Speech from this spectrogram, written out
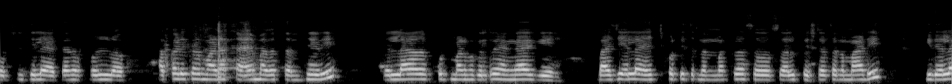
ತೋರಿಸಿದ್ದಿಲ್ಲ, ಯಾಕಂದ್ರೆ ಫುಲ್ ಆ ಕಡೆ ಮಾಡಕ್ ಟೈಮ್ ಆಗತ್ತ ಅಂತ ಹೇಳಿ ಎಲ್ಲಾ ಕುಟ್ ಮಾಡ್ಬೇಕಲ್ರಿ. ಹಂಗಾಗಿ ಬಾಜಿ ಎಲ್ಲಾ ಹೆಚ್ಚ್ ಕೊಟ್ಟಿದ್ರು ನನ್ ಮಕ್ಳು ಸೊ ಸ್ವಲ್ಪ ಇಷ್ಟತನ ಮಾಡಿ ಇದೆಲ್ಲ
